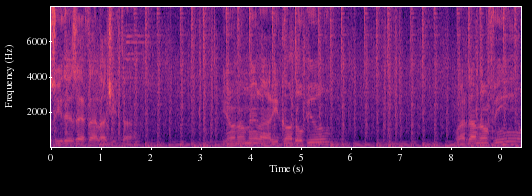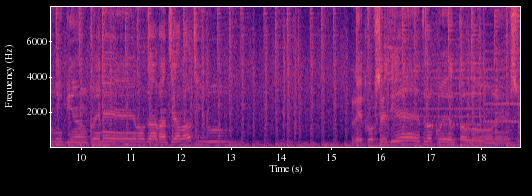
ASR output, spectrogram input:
così deserta la città. Io non me la ricordo più. Guardando un film bianco e nero davanti alla tv. Le corse dietro a quel pallone su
